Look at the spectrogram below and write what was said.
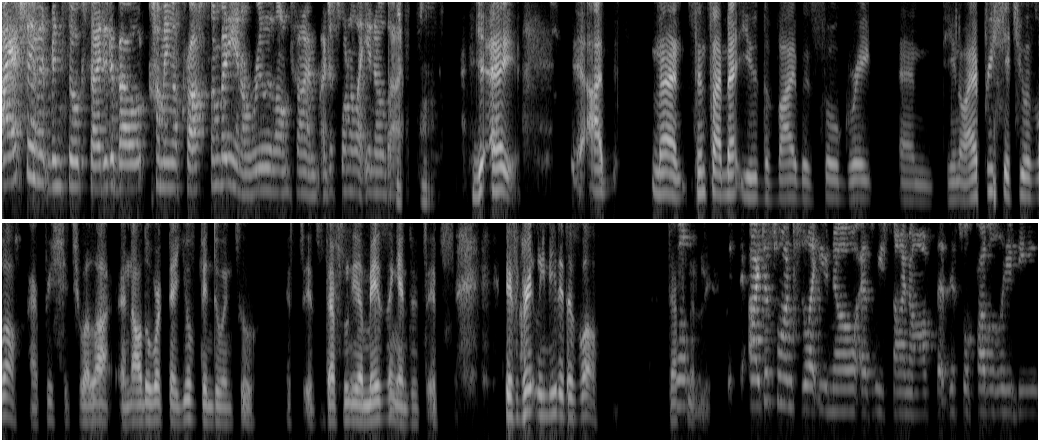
i actually haven't been so excited about coming across somebody in a really long time i just want to let you know that Yeah, hey, I man, since I met you, the vibe is so great, and you know, I appreciate you as well. I appreciate you a lot, and all the work that you've been doing too. It's it's definitely amazing, and it's it's it's greatly needed as well. Well, Definitely. I just wanted to let you know as we sign off that this will probably be,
